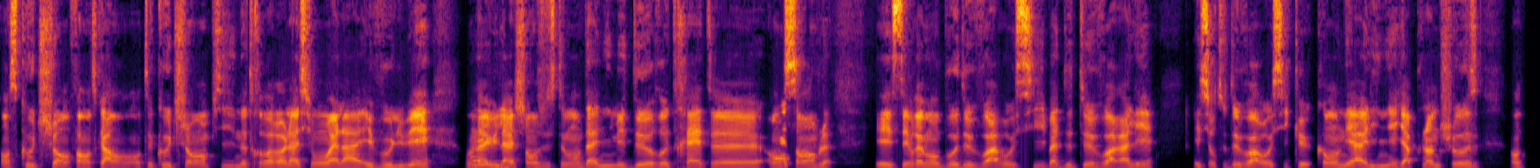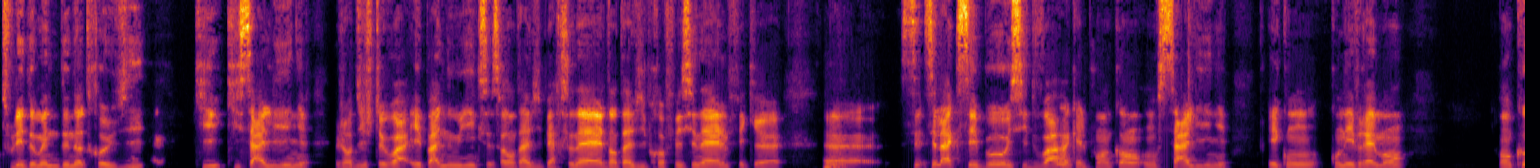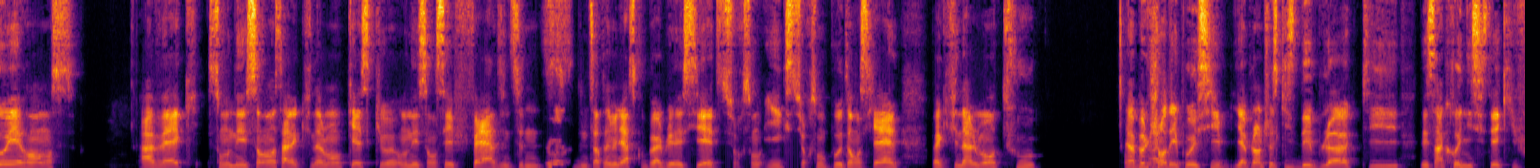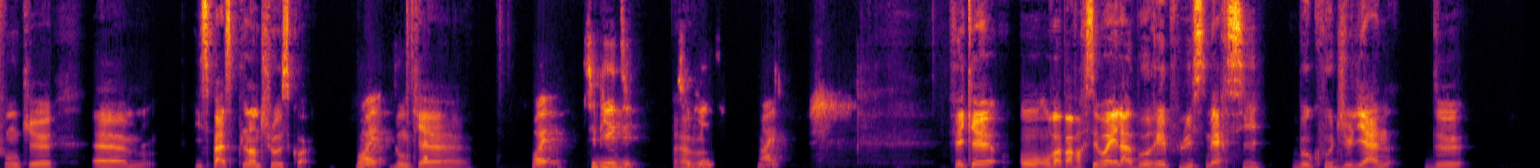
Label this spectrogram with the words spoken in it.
en se coachant, enfin en tout cas en, te coachant, puis notre relation elle a évolué. On a eu la chance justement d'animer deux retraites euh, ensemble, et c'est vraiment beau de voir aussi, bah, de te voir aller, et surtout de voir aussi que quand on est aligné, il y a plein de choses dans tous les domaines de notre vie qui, qui s'alignent. Aujourd'hui, je te vois épanoui, que ce soit dans ta vie personnelle, dans ta vie professionnelle, fait que euh, c'est là que c'est beau aussi de voir à quel point quand on s'aligne et qu'on est vraiment en cohérence avec son essence, avec finalement qu'est-ce qu'on est censé faire d'une certaine manière, ce qu'on peut appeler aussi être sur son X, sur son potentiel, bah, que finalement tout, un peu le champ des possibles. Il y a plein de choses qui se débloquent, puis des synchronicités qui font que euh, il se passe plein de choses, quoi. Ouais. Donc, euh, ouais, c'est bien dit. C'est bien dit. Ouais. Fait que on, va pas forcément élaborer plus. Merci beaucoup, Juliane, de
